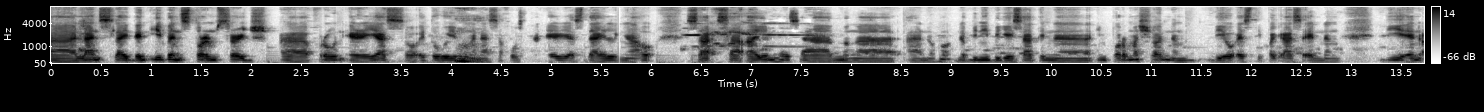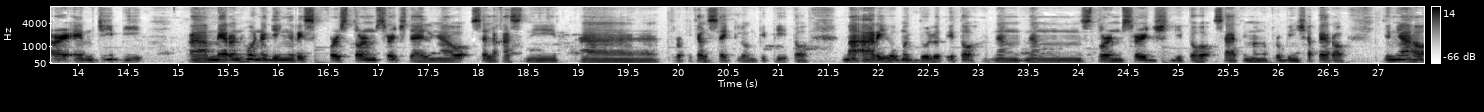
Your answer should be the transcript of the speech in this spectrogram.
ah, landslide and even storm surge ah, prone areas. So ito ho yung mga Mm. nasa coastal areas dahil nga ho sa sa ayon ho sa mga ano ho na binibigay sa atin na impormasyon ng DOST Pag-asa and ng DNRMGB ah, meron ho naging risk for storm surge dahil nga ho sa lakas ni ah, tropical cyclone Pipito. Maaari ho magdulot ito ng ng storm surge dito ho sa ating mga probinsya. Pero yun nga ho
